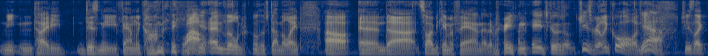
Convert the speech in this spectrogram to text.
Neat and tidy Disney family comedy. Wow. and little girl lives down the lane. Uh, and uh, so I became a fan at a very young age because she's really cool. And Yeah. she's like,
